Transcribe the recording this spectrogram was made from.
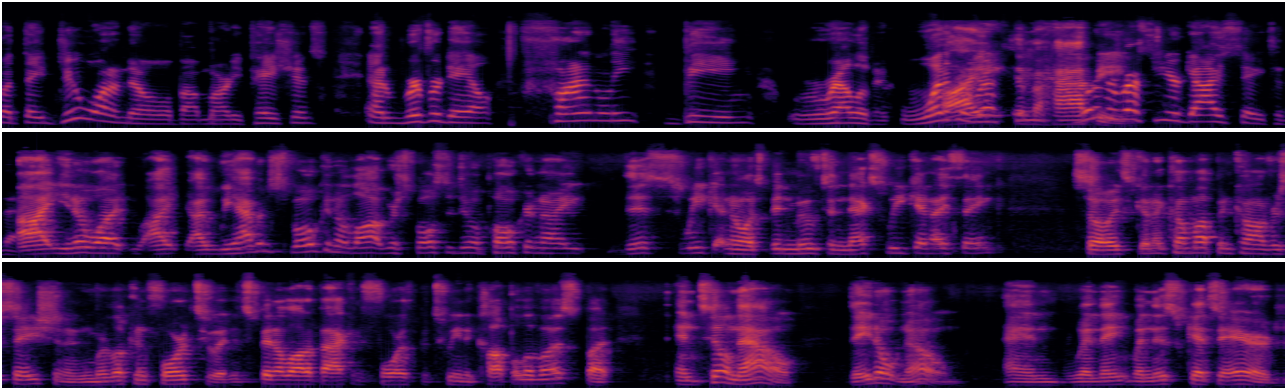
but they do want to know about Marty Patience and Riverdale finally being relevant. What do the I rest, am what happy. do the rest of your guys say to that? I you know what? I, I we haven't spoken a lot. We're supposed to do a poker night this weekend. No, it's been moved to next weekend, I think. So it's going to come up in conversation, and we're looking forward to it. It's been a lot of back and forth between a couple of us, but until now, they don't know. And when they when this gets aired,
